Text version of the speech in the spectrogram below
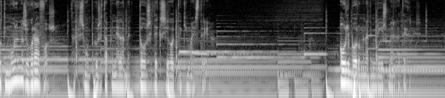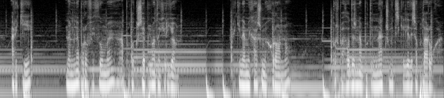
Ότι μόνο ένας ζωγράφος θα χρησιμοποιούσε τα πινέλα με τόση δεξιότητα και μαεστρία. Όλοι μπορούμε να δημιουργήσουμε έργα τέχνης. Αρκεί να μην απορροφηθούμε από το ξέπλυμα των χεριών. Αρκεί να μην χάσουμε χρόνο προσπαθώντας να αποτινάξουμε τις κελίδες από τα ρούχα.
